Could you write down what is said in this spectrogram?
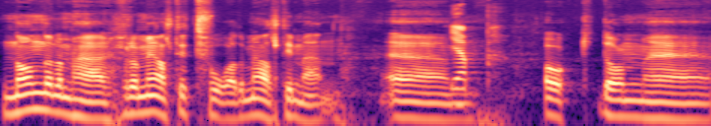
Någon av de här, för de är alltid två, de är alltid män. Ehm, Japp. Och de, eh,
